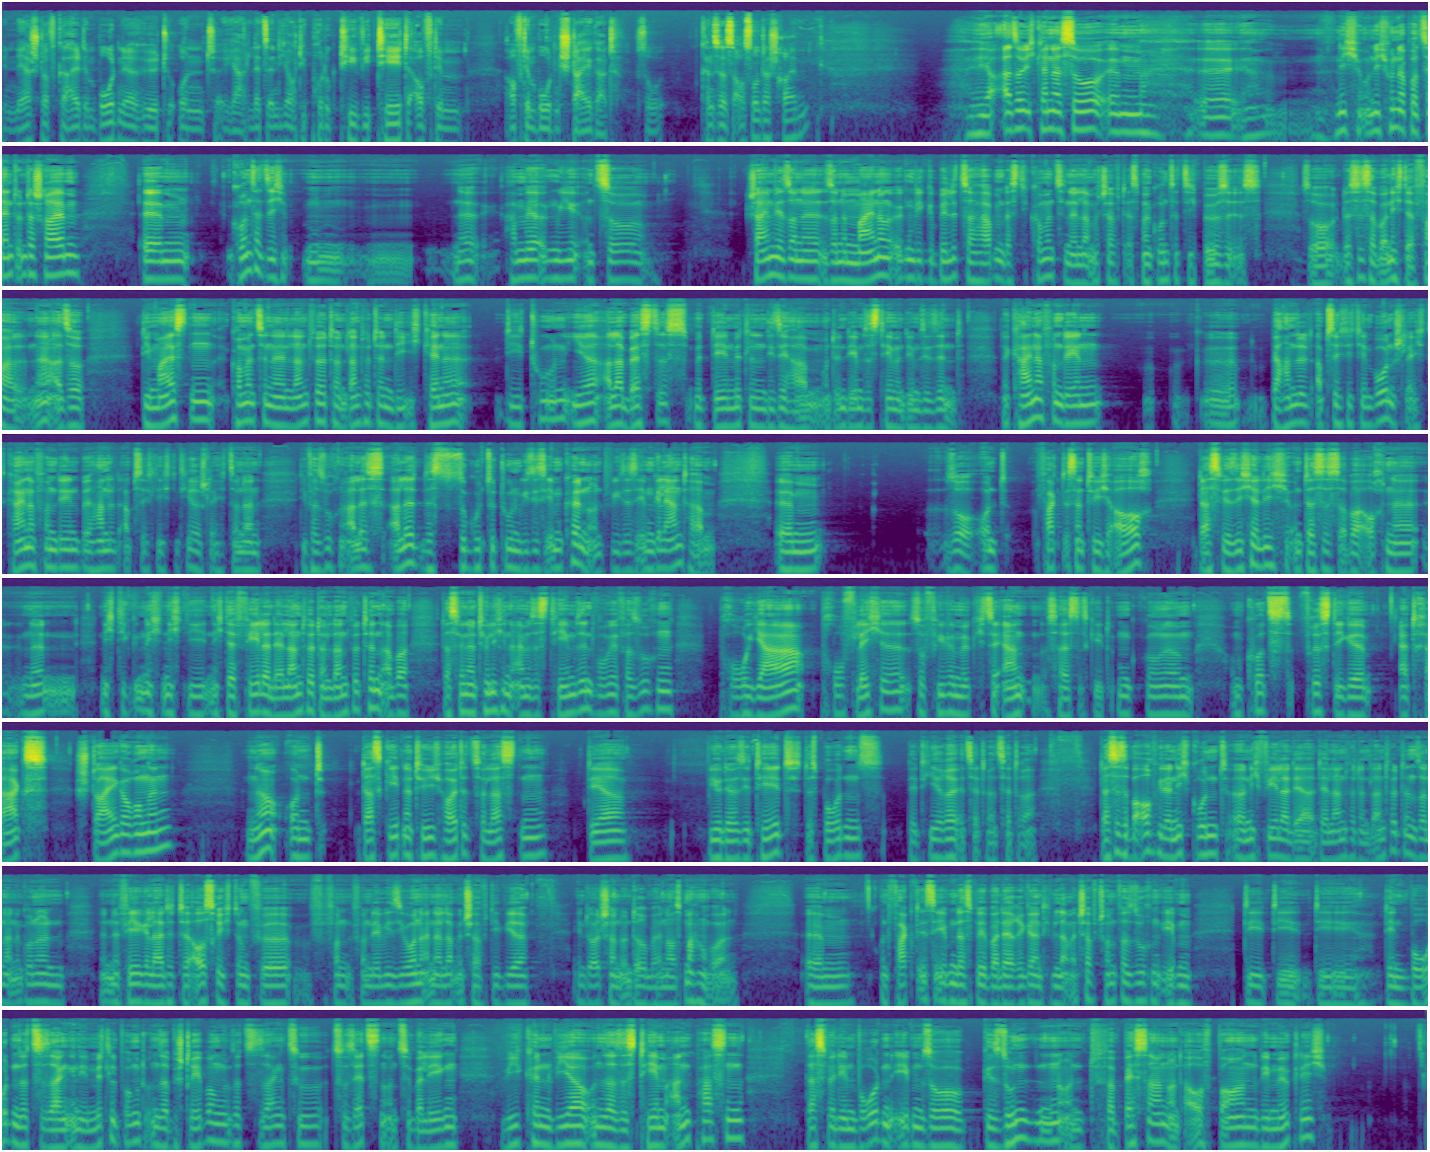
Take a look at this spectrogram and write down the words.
den Nährstoffgehalt im Boden erhöht und äh, ja letztendlich auch die Produktivität auf dem, auf dem Boden steigert. So, kannst du das auch so unterschreiben? Ja, also ich kann das so ähm, äh, nicht, nicht 100% unterschreiben. Ähm, grundsätzlich mm, ne, haben wir irgendwie uns so, scheinen wir so eine, so eine Meinung irgendwie gebildet zu haben, dass die konventionelle Landwirtschaft erstmal grundsätzlich böse ist. So, das ist aber nicht der Fall. Ne? Also die meisten konventionellen Landwirte und Landwirtinnen, die ich kenne, die tun ihr allerbestes mit den Mitteln, die sie haben und in dem System, in dem sie sind. Ne, keiner von denen äh, behandelt absichtlich den Boden schlecht. Keiner von denen behandelt absichtlich die Tiere schlecht, sondern die versuchen alles, alle das so gut zu tun, wie sie es eben können und wie sie es eben gelernt haben. Ähm, so, und Fakt ist natürlich auch, dass wir sicherlich, und das ist aber auch eine, eine nicht, die, nicht, nicht, die, nicht der Fehler der Landwirte und Landwirtinnen, aber dass wir natürlich in einem System sind, wo wir versuchen, pro Jahr, pro Fläche so viel wie möglich zu ernten. Das heißt, es geht um, um, um kurzfristige Ertragssteigerungen. Ne? Und das geht natürlich heute zu Lasten der Biodiversität des Bodens, der Tiere etc. etc. Das ist aber auch wieder nicht Grund, äh, nicht Fehler der, der Landwirte und Landwirtin, sondern im Grunde eine fehlgeleitete Ausrichtung für, von, von der Vision einer Landwirtschaft, die wir in Deutschland und darüber hinaus machen wollen. Ähm, und Fakt ist eben, dass wir bei der regenerativen Landwirtschaft schon versuchen, eben die, die, die, den Boden sozusagen in den Mittelpunkt unserer Bestrebungen sozusagen zu, zu setzen und zu überlegen, wie können wir unser System anpassen, dass wir den Boden ebenso gesunden und verbessern und aufbauen wie möglich.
